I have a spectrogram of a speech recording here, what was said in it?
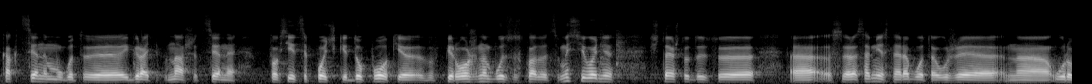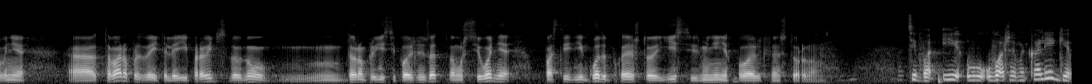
как цены могут э, играть наши цены по всей цепочке до полки в пирожном будет складываться. Мы сегодня считаю, что это совместная работа уже на уровне товаропроизводителя и правительства ну, должно принести положительный результат, потому что сегодня последние годы показали, что есть изменения в положительную сторону. Спасибо. И, уважаемые коллеги,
